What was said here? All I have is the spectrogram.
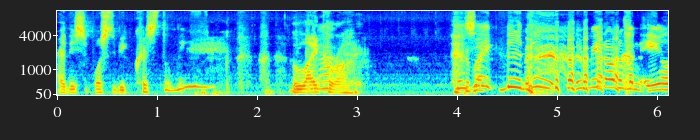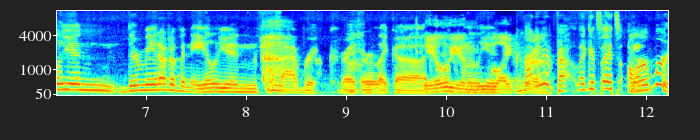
are they supposed to be crystalline? Lycra. Because like- like they're, they're they're made out of an alien. They're made out of an alien fabric, right? Or like a an Alien not even fa- like it's it's armor.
